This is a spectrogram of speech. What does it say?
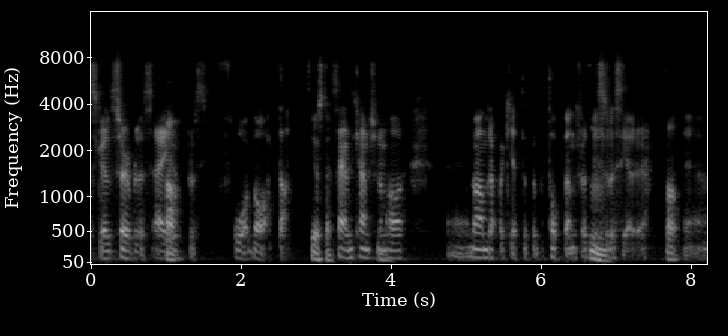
SQL Serverless, är ju Ja. för att få data. Just det. Sen kanske de har eh, några andra paket uppe på toppen för att Mm. visualisera det. Ja. Eh,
